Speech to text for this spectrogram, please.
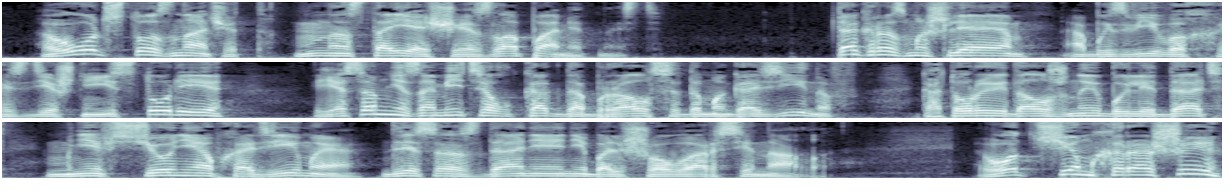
– вот что значит настоящая злопамятность. Так размышляя об извивах здешней истории, я сам не заметил, как добрался до магазинов, которые должны были дать мне все необходимое для создания небольшого арсенала. Вот чем хороши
